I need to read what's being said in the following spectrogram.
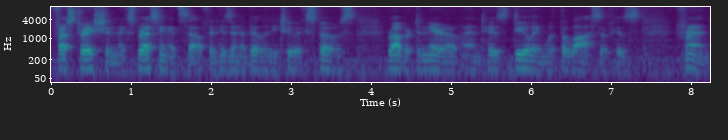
frustration expressing itself in his inability to expose Robert De Niro and his dealing with the loss of his friend.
